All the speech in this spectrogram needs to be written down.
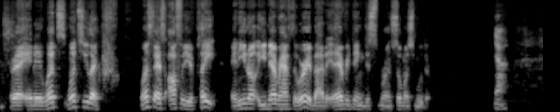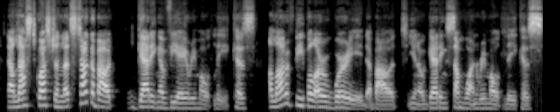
right? And then once, once you like, once that's off of your plate and you know, you never have to worry about it, everything just runs so much smoother. Now, last question. Let's talk about getting a VA remotely because a lot of people are worried about you know getting someone remotely because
